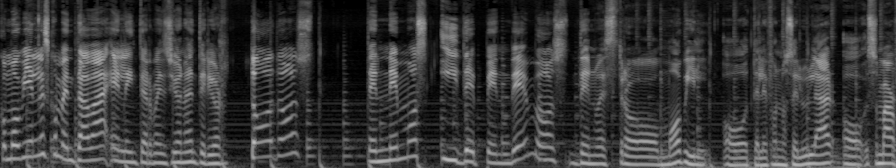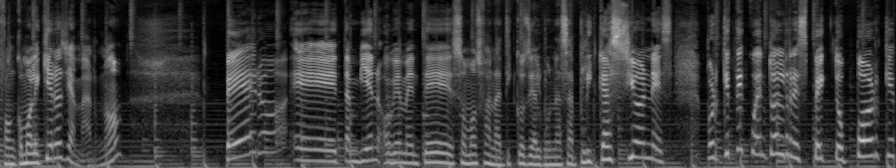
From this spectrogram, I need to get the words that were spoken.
como bien les comentaba en la intervención anterior, todos tenemos y dependemos de nuestro móvil o teléfono celular o smartphone, como le quieras llamar, ¿no? Pero eh, también, obviamente, somos fanáticos de algunas aplicaciones. ¿Por qué te cuento al respecto? Porque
